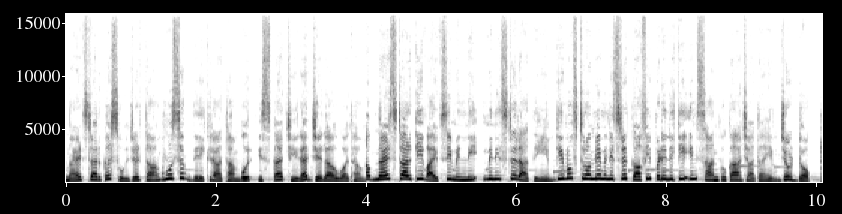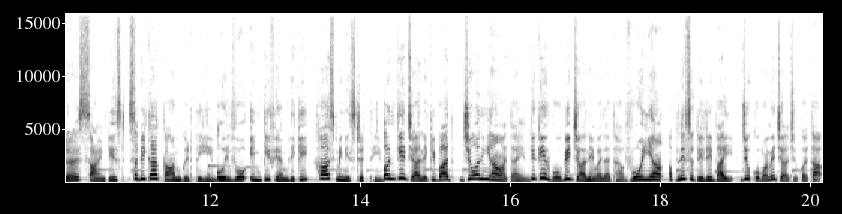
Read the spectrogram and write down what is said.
नाइट स्टार का सोल्जर था, वो सब देख रहा था और इसका चेहरा जला हुआ था। अब नाइट स्टार की वाइफ से मिलने मिनिस्टर आते हैं। गेम ऑफ़ थ्रोन में मिनिस्टर काफ़ी पढ़े लिखे इंसान को कहा जाता है, जो डॉक्टर साइंटिस्ट सभी का काम करते हैं और वो इनकी फैमिली के खास मिनिस्टर थे। उनके जाने के बाद जॉन यहाँ आता है, क्योंकि वो भी जाने वाला था। वो यहाँ अपने सुतीले भाई, जो कोमा में जा चुका था,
